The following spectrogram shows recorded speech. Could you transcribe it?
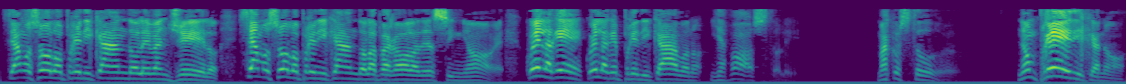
stiamo solo predicando l'Evangelo, stiamo solo predicando la parola del Signore, quella che, quella che predicavano gli Apostoli. Ma costoro non predicano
